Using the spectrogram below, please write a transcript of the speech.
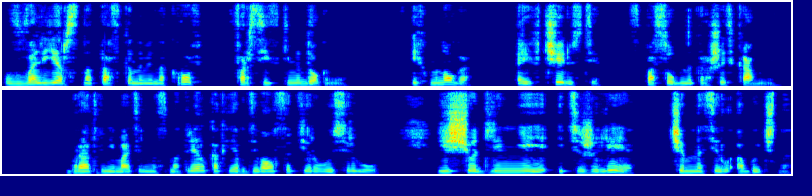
в вольер с натасканными на кровь фарсийскими догами. Их много, а их челюсти способны крошить камни. Брат внимательно смотрел, как я вдевал сапфировую серьгу, еще длиннее и тяжелее, чем носил обычно.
